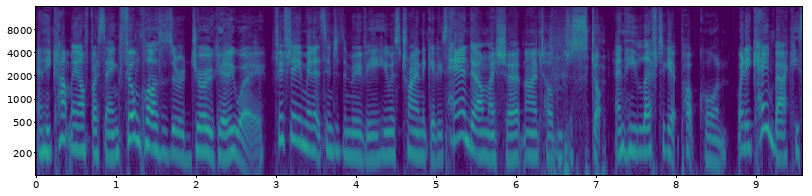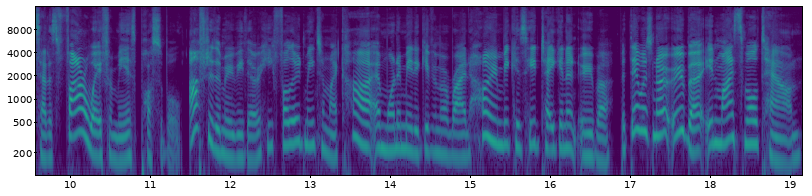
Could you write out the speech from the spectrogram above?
and he cut me off by saying, Film classes are a joke anyway. 15 minutes into the movie, he was trying to get his hand down my shirt and I told him to stop and he left to get popcorn. When he came back, he sat as far away from me as possible. After the movie, though, he followed me to my car and wanted me to give him a ride home because he'd taken an Uber. But there was no Uber in my small town.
